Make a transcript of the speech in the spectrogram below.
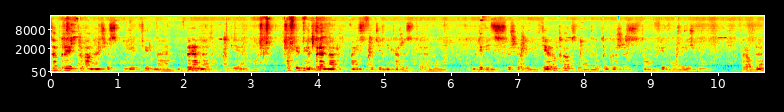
zaprojektowany przez fir- firmę Brenner AG. O firmie Brenner Państwo dziennikarze z Gliwic słyszeli wielokrotnie, dlatego że z tą firmą mieliśmy problem.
